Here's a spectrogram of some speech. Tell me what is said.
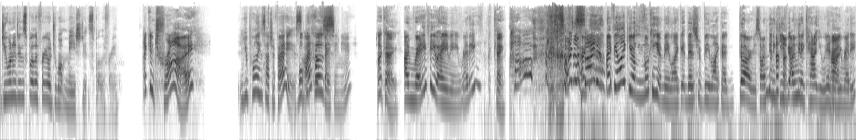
Do you want to do the spoiler free, or do you want me to do the spoiler free? I can try. You're pulling such a face. Well, I have because- faith in you. Okay. I'm ready for you, Amy. Ready? Okay. so excited. I feel like you're looking at me like there should be like a go. So I'm going to give. you, I'm going to count you in. Are you ready?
